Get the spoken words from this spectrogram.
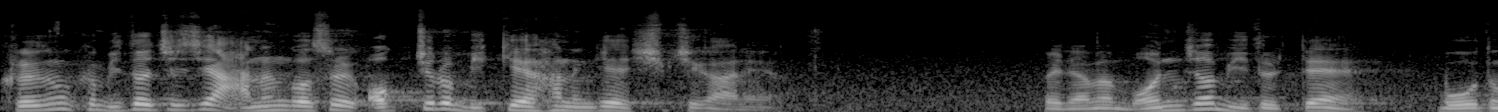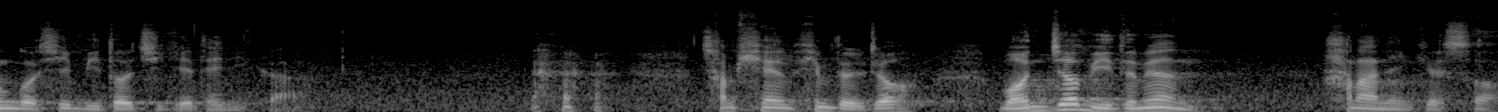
그래도 그 믿어지지 않은 것을 억지로 믿게 하는 게 쉽지가 않아요. 왜냐하면 먼저 믿을 때 모든 것이 믿어지게 되니까. 참 힘- 힘들죠. 먼저 믿으면 하나님께서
